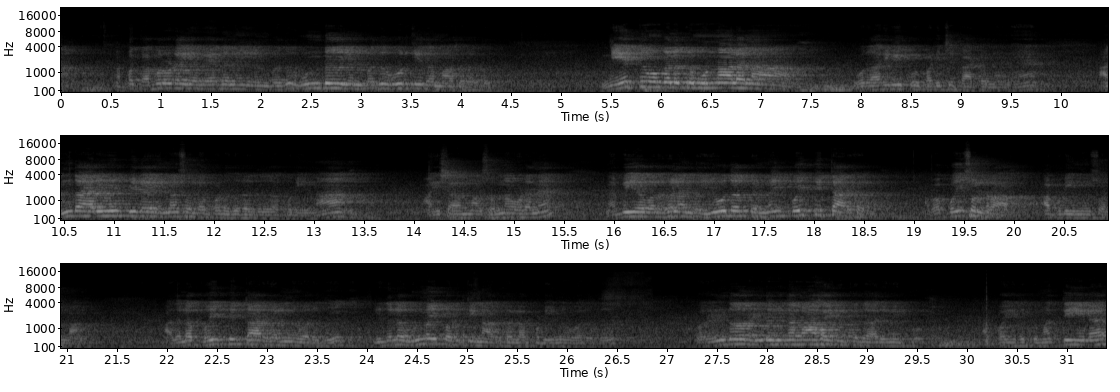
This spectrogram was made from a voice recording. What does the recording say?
அப்போ கபருடைய வேதனை என்பது உண்டு என்பது ஊர்ஜிதமாகிறது. நேற்று உங்களுக்கு முன்னால் நான் ஒரு அறிவிப்பு படித்து காட்டினேங்க அந்த அறிவிப்பில் என்ன சொல்லப்படுகிறது அப்படின்னா ஐஷா அம்மா சொன்ன உடனே நபி அவர்கள் அந்த யூத பெண்ணை பொய்ப்பித்தார்கள். அவள் பொய் சொல்கிறாள் அப்படின்னு சொன்னாங்க. அதில் பொய்ப்பித்தார்கள்னு வருது இதில் உண்மைப்படுத்தினார்கள் அப்படின்னு வருது. ரெண்டும் ரெண்டு விதமாக இருக்குது அறிவிப்பு. அப்போ இதுக்கு மத்தியில்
